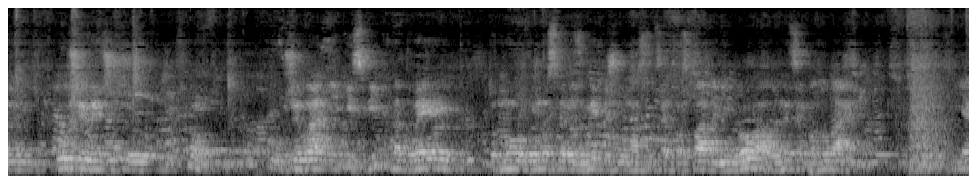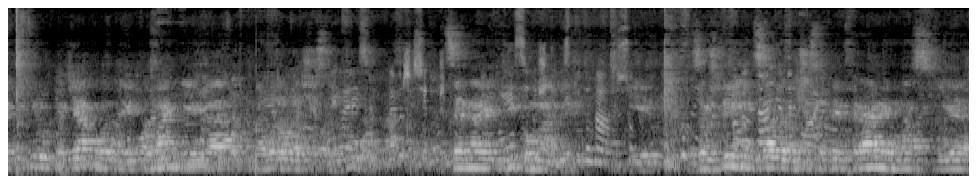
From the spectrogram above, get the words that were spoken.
е, ну, вживати якісь вікна, двері, тому ви мусите розуміти, що у нас це поскладені дрова, але ми це подолаємо. Я хотів подякувати команді, яка наводила чистоту. Це навіть дві команди. І завжди ініціатором чистоти в храмі у нас є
